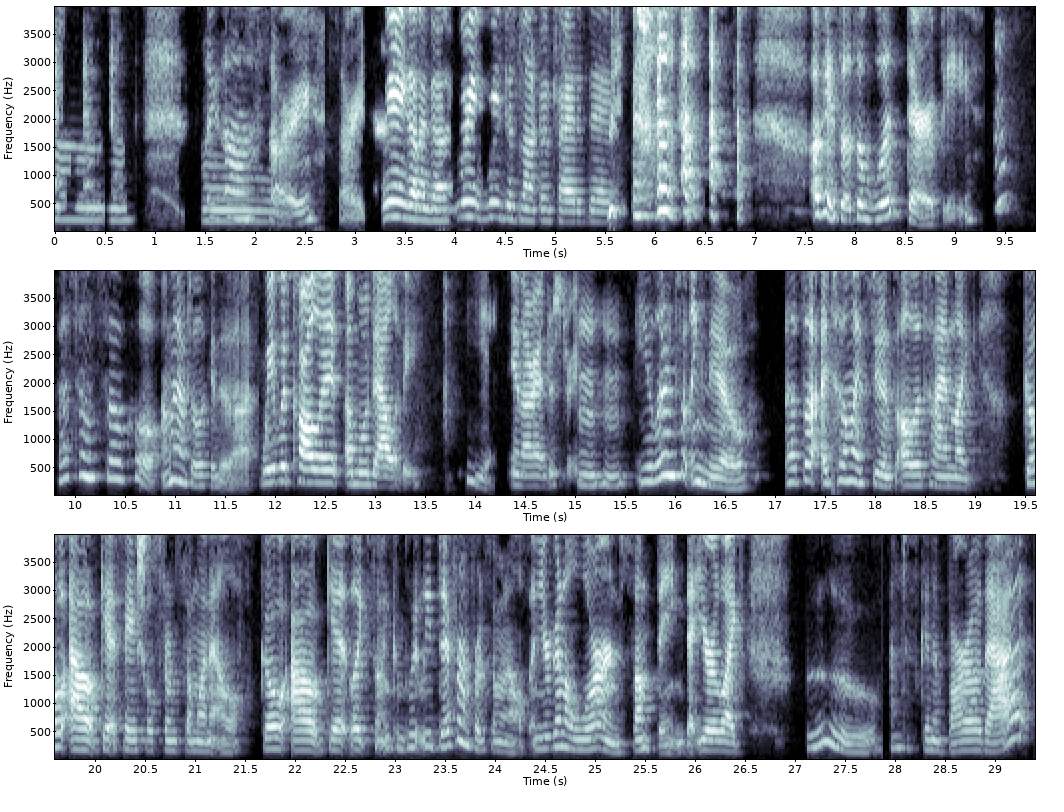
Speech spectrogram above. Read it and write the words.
mm, like oh, mm. sorry. Sorry. We ain't gonna go. We we're just not gonna try it today. okay, so it's a wood therapy. That sounds so cool. I'm going to have to look into that. we would call it a modality Yeah. in our industry. hmm You learn something new. That's what I tell my students all the time. Like, go out, get facials from someone else. Go out, get like something completely different from someone else. And you're going to learn something that you're like, ooh, I'm just going to borrow that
